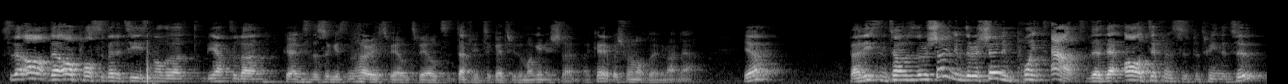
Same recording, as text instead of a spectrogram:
So there are, there are possibilities, in other words, we have to learn, go into the sugyas and hurry to be able to be able to, definitely to go through the Maginei Shlomo, okay? Which we're not doing right now. Yeah? But at least in terms of the Rishonim, the Rishonim point out that there are differences between the two.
